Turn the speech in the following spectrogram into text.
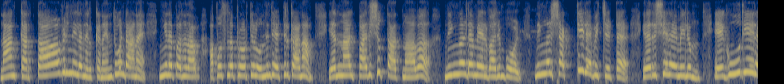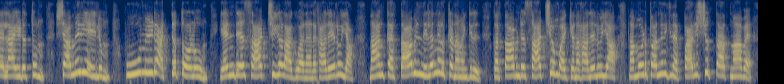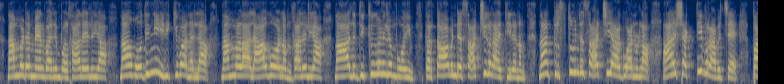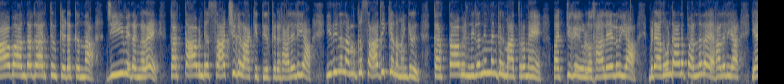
നാം കർത്താവിൽ നിലനിൽക്കണം. എന്തുകൊണ്ടാണ് ഇങ്ങനെ പറഞ്ഞത്? അപ്പോസ്ല പ്രവർത്തികൾ ഒന്നിന്റെ എട്ടിൽ കാണാം. എന്നാൽ പരിശുദ്ധാത്മാവ് നിങ്ങളുടെ മേൽ വരുമ്പോൾ നിങ്ങൾ ശക്തി ലഭിച്ചിട്ട് എറുശലേമിലും യകൂതിയിലെല്ലായിടത്തും ശമരിയയിലും ഭൂമിയുടെ അറ്റത്തോളവും എന്റെ സാക്ഷികളാകുവാനാണ്. ഹാലേലുയ നാം കർത്താവിൽ നിലനിൽക്കണമെങ്കിൽ കർത്താവിന്റെ സാക്ഷ്യം വഹിക്കണം. ഹാലേലുയ നമ്മോട് പറഞ്ഞിരിക്കുന്നത് പരിശുദ്ധാത്മാവ് നമ്മുടെ മേൽ വരുമ്പോൾ ഹാലേലുയ നാം ഒതുങ്ങിയിരിക്കുവാനല്ല നമ്മളാൽ ആഗോളം ഹാലേലുയ നാല് ദിക്കുകളിലും പോയി കർത്താവിന്റെ സാക്ഷികളായി തീരണം. നാം ക്രിസ്തുവിന്റെ സാക്ഷിയാകുവാനുള്ള ആ ശക്തി പ്രാപിച്ച് പാപ അന്ധകാരത്തിൽ കിടക്കുന്ന ജീവിതങ്ങളെ കർത്താവിന്റെ സാക്ഷികളാക്കി തീർക്കണം. ഹാലലിയ ഇതിന് നമുക്ക് സാധിക്കണമെങ്കിൽ കർത്താവിൽ നിലനിന്നെങ്കിൽ മാത്രമേ പറ്റുകയുള്ളൂ. ഹാലേലുയ ഇവിടെ അതുകൊണ്ടാണ് പറഞ്ഞത് ഹാലലിയ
